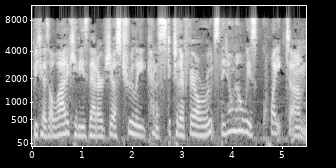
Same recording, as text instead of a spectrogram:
because a lot of kitties that are just truly kind of stick to their feral roots, they don't always quite um,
